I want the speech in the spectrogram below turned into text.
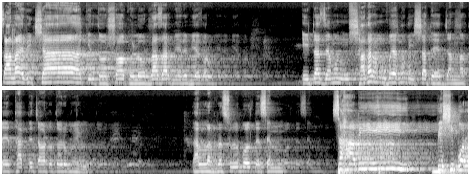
চালায় রিক্সা, কিন্তু শখ হলো রাজার মেয়েরে বিয়ে করব। এইটা যেমন সাধারণ হয়ে নদীর সাথে জান্নাতে থাকতে চাওয়াটা তো এরকম হয়ে গেল। আল্লাহর রাসূল বলতেছেন, সাহাবি, বেশি বড়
